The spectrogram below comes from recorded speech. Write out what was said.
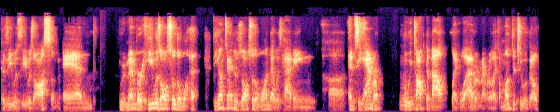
because he was he was awesome, and remember, he was also the one, uh, Deion Sanders was also the one that was having uh, MC Hammer, mm-hmm. who we mm-hmm. talked about, like, well, I don't remember, like a month or two ago,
